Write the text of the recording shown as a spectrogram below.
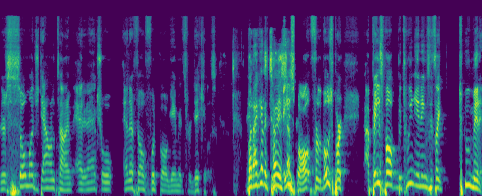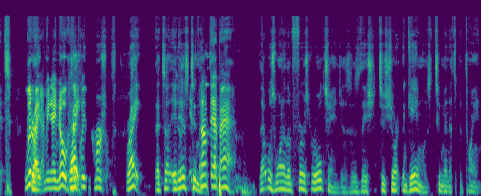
There's so much downtime at an actual NFL football game; it's ridiculous. But I got to tell you something. baseball, for the most part, uh, baseball between innings, it's like two minutes, literally. Right. I mean, I know because I Right. played the commercials. Right. That's a, it is It's two minutes. not that bad. That was one of the first rule changes is they sh- to shorten the game was two minutes between.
